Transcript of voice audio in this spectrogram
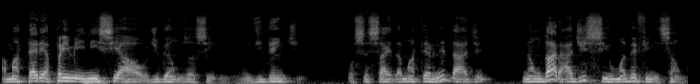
a matéria-prima inicial, digamos assim. É evidente. Você sai da maternidade, não dará de si uma definição.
